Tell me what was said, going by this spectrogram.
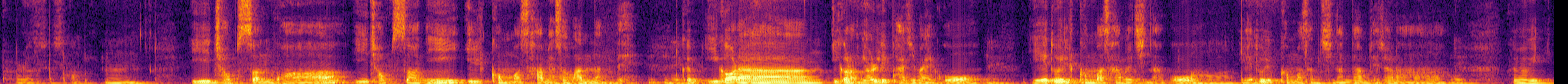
플러스 3 음, 이 접선과 이 접선이 1,3에서 만난대. 네. 그럼 이거랑 이거랑 연립하지 말고 네. 얘도 1,3을 지나고 아, 얘도 1,3 지난 다음 되잖아. 아, 네. 그럼 여기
